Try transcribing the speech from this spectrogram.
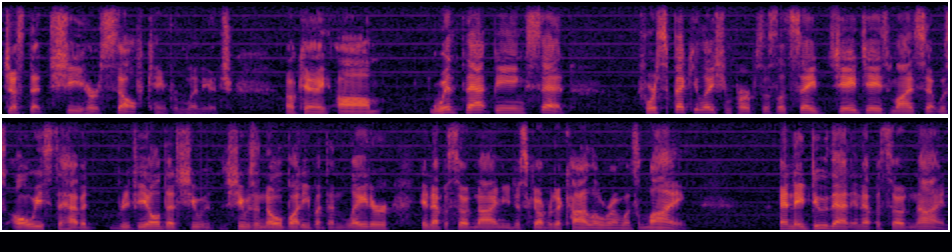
just that she herself came from lineage. Okay. Um, with that being said, for speculation purposes, let's say JJ's mindset was always to have it revealed that she was she was a nobody, but then later in episode nine you discovered that Kylo Ren was lying, and they do that in episode nine.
